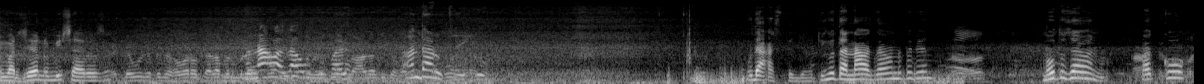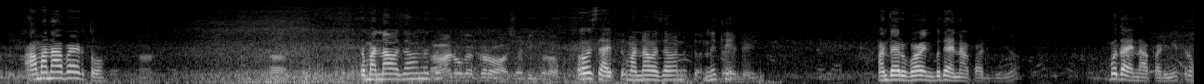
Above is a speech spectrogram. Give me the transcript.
અમારે જેનું બિચારો છે. થઈ. એટલે હું છે તમે સવારે પહેલાં મને નાવા જાવું હતું અંધારું થઈ ગયું. ઉદાસ થઈ ગયો. ઠીક તાર નાવા જવાનું હતું બેન? નહોતું જવાનું? પાક્કું? આમાં ના પાડતો? તમારે નાવા જવાનું હતું? ઓ સાહેબ તમારે નાવા જવાનું હતું? નથી. અંધારું ભાળીને બધાય ના પાડી દીધો બધાય ના પાડી મિત્રો.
